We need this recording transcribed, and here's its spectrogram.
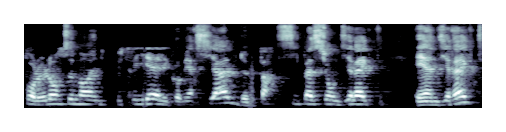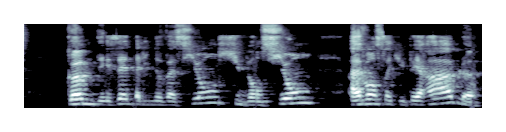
pour le lancement industriel et commercial de participation directe et indirecte, comme des aides à l'innovation, subventions, avances récupérables,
